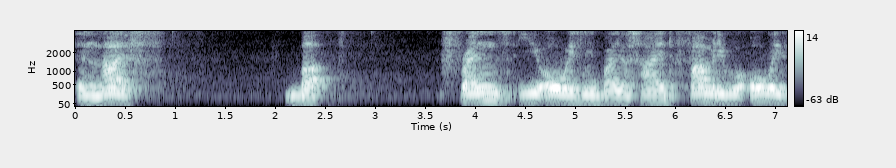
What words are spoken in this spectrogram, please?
in life, but friends you always need by your side, family will always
